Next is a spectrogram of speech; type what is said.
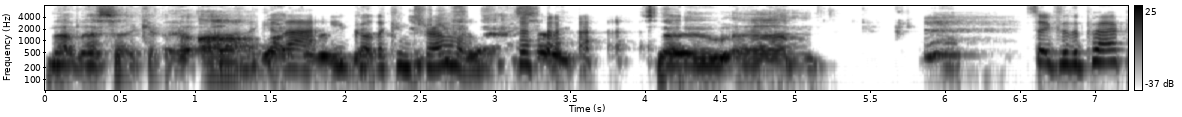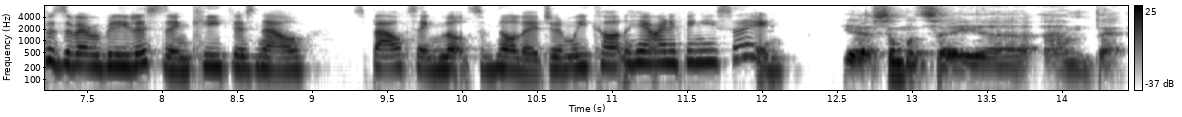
No, that's okay. Uh, Oh, ah, look at right, that. there we You've got the Thank control. So, so um, So, for the purpose of everybody listening, Keith is now spouting lots of knowledge and we can't hear anything he's saying. Yeah, some would say uh, um, that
